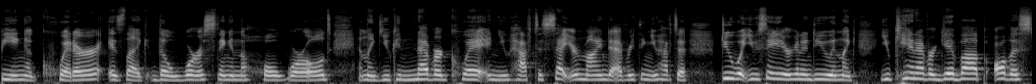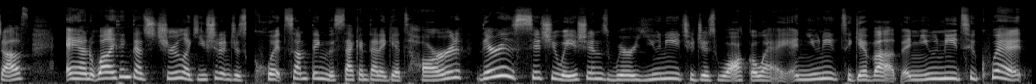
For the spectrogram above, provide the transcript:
being a quitter is like the worst thing in the whole world. And like you can never quit and you have to set your mind to everything. You have to do what you say you're going to do and like you can't ever give up all this stuff. And while I think that's true like you shouldn't just quit something the second that it gets hard. There is situations where you need to just walk away and you need to give up and you need to quit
